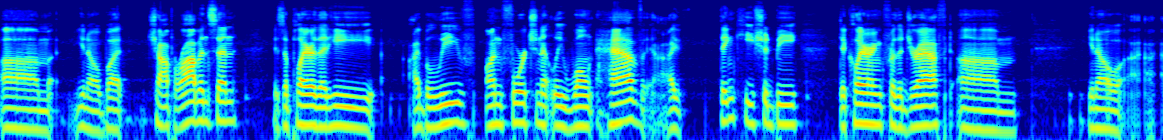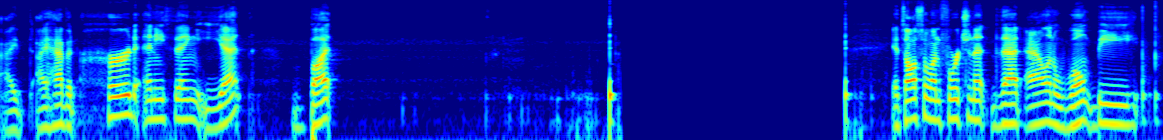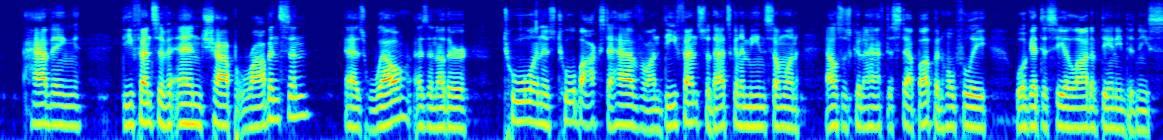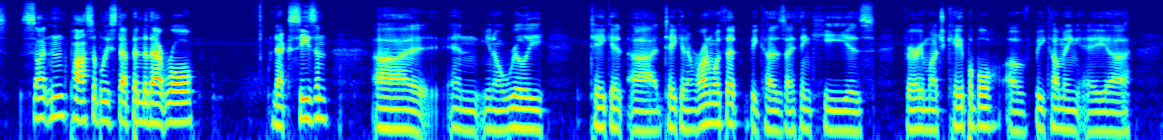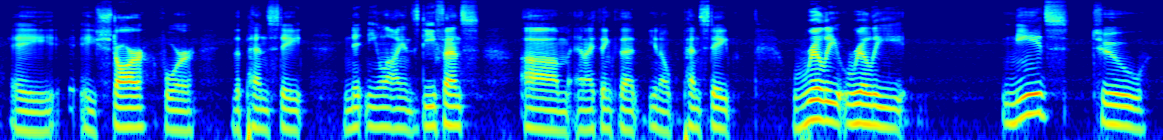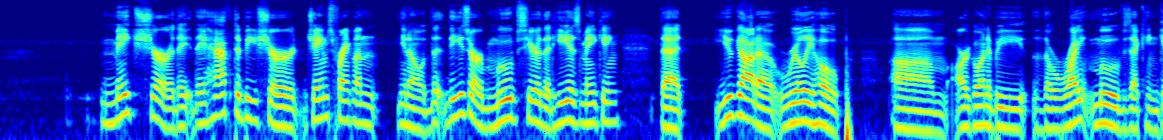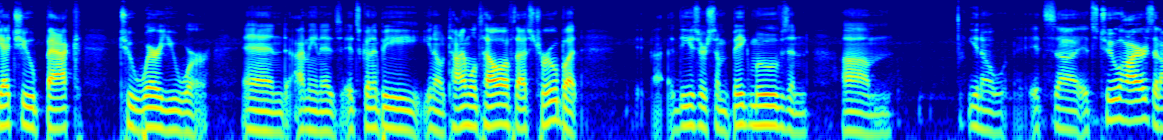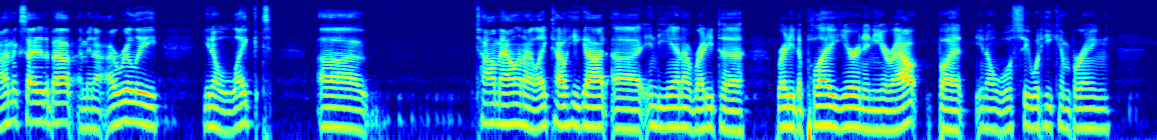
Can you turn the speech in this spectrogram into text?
Um, you know, but Chop Robinson is a player that he, I believe, unfortunately won't have. I think he should be declaring for the draft. Um, you know, I, I, I haven't heard anything yet, but it's also unfortunate that Allen won't be having defensive end Chop Robinson as well as another tool in his toolbox to have on defense. So that's going to mean someone else is going to have to step up, and hopefully we'll get to see a lot of Danny Denise Sutton possibly step into that role next season, uh, and you know really take it uh, take it and run with it because I think he is very much capable of becoming a uh, a a star for the Penn State Nittany Lions defense. Um, and I think that, you know, Penn State really, really needs to make sure they, they have to be sure James Franklin, you know, th- these are moves here that he is making that you got to really hope um, are going to be the right moves that can get you back to where you were. And I mean, it's it's going to be you know time will tell if that's true, but uh, these are some big moves, and um, you know it's uh, it's two hires that I'm excited about. I mean, I, I really you know liked uh, Tom Allen. I liked how he got uh, Indiana ready to ready to play year in and year out. But you know, we'll see what he can bring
